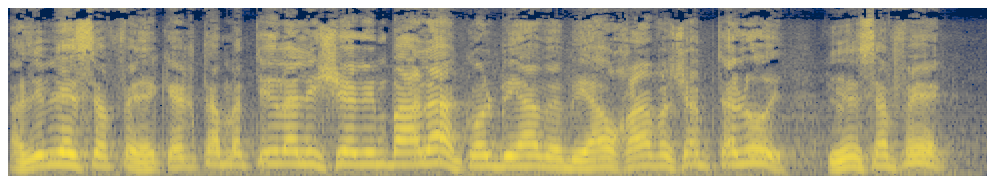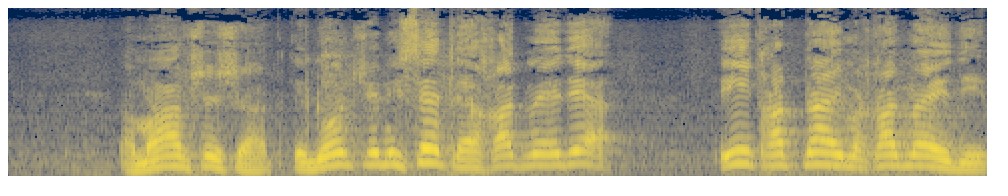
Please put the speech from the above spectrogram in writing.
אז אם זה ספק, איך אתה מתיר לה להישאר עם בעלה? כל ביאה וביאה הוא חייב אשם תלוי, כי זה ספק. אמר אב ששת, כגון שנישאת לאחד מעדיה. היא התחתנה עם אחד מהעדים,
